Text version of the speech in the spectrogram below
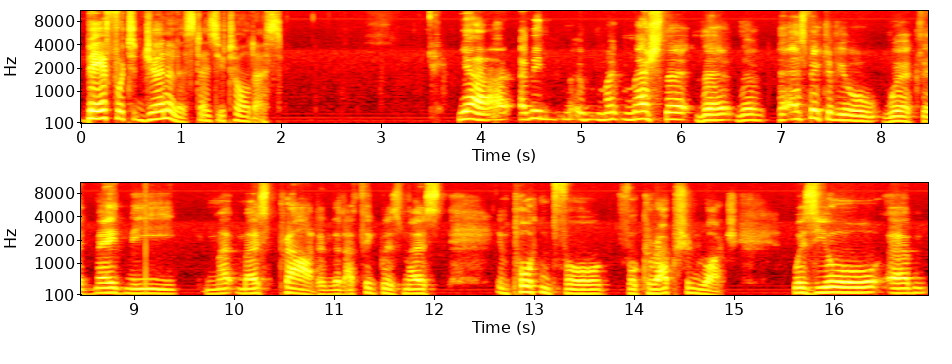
barefoot journalist, as you told us. Yeah, I mean, Mash, the, the, the, the aspect of your work that made me m- most proud and that I think was most important for, for Corruption Watch was your um,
